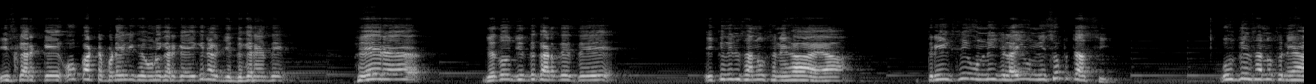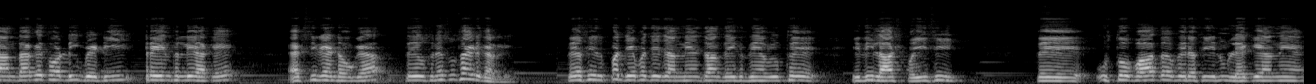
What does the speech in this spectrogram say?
ਇਸ ਕਰਕੇ ਉਹ ਘੱਟ ਪੜ੍ਹੇ ਲਿਖੇ ਹੋਣੇ ਕਰਕੇ ਇਹਦੇ ਨਾਲ ਜਿੱਦ ਕਰਿਆ ਤੇ ਫਿਰ ਜਦੋਂ ਜਿੱਦ ਕਰਦੇ ਤੇ ਇੱਕ ਦਿਨ ਸਾਨੂੰ ਸੁਨੇਹਾ ਆਇਆ, ਤਰੀਕ ਸੀ 19 ਜੁਲਾਈ 1985 ਉਸ ਦਿਨ ਸਾਨੂੰ ਸੁਨੇਹਾ ਆਂਦਾ ਕਿ ਤੁਹਾਡੀ ਬੇਟੀ ਟ੍ਰੇਨ ਥੱਲੇ ਆ ਕੇ ਐਕਸੀਡੈਂਟ ਹੋ ਗਿਆ ਤੇ ਉਸਨੇ ਸੁਸਾਈਡ ਕਰ ਲਈ। ਤੇ ਅਸੀਂ ਭੱਜੇ ਭੱਜੇ ਜਾਂਦੇ ਹਾਂ ਤਾਂ ਦੇਖਦੇ ਹਾਂ ਵੀ ਉੱਥੇ ਇਹਦੀ ਲਾਸ਼ ਪਈ ਸੀ। ਤੇ ਉਸ ਤੋਂ ਬਾਅਦ ਫਿਰ ਅਸੀਂ ਇਹਨੂੰ ਲੈ ਕੇ ਆਉਂਦੇ ਹਾਂ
